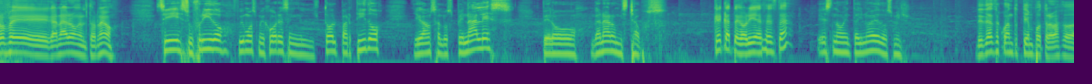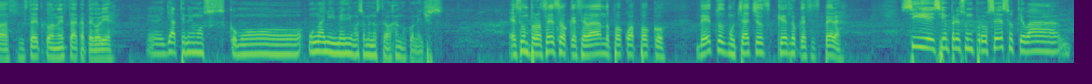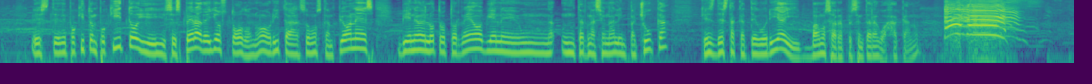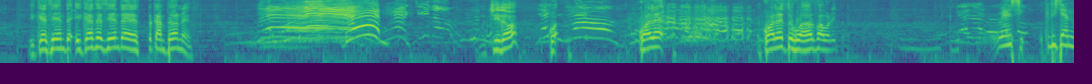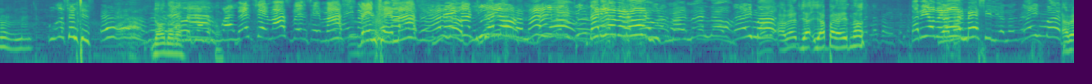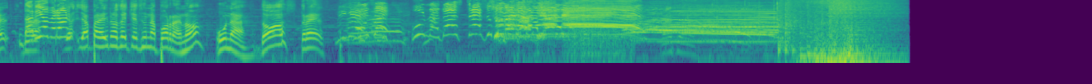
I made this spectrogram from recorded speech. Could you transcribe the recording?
Profe, ganaron el torneo. Sí, sufrido, fuimos mejores en el- todo el partido, llegamos a los penales, pero ganaron mis chavos. ¿Qué categoría es esta? Es 99-2000. ¿Desde hace cuánto tiempo trabaja usted con esta categoría? Eh, ya tenemos como un año y medio más o menos trabajando con ellos. Es un proceso que se va dando poco a poco. De estos muchachos, ¿qué es lo que se espera? Sí, siempre es un proceso que va este, de poquito en poquito y se espera de ellos todo, ¿no? Ahorita somos campeones, viene el otro torneo, viene un, un internacional en Pachuca, que es de esta categoría y vamos a representar a Oaxaca, ¿no? ¿Y qué, siente, ¿Y qué se siente de ser campeones? ¡Bien! ¡Bien! ¿Muy chido? ¿Cu- ¿Cuál es, ¿Cuál es tu jugador favorito? Messi, Cristiano Ronaldo. Hugo Sánchez. No, no, no. Vence más, vence más. Vence más. Cristiano Ronaldo. Darío Verón. Neymar. A ver, ya, ya para irnos, Darío Verón. Messi, Lionel Neymar. a ver, Darío Verón. ya, ya para irnos échese una porra, ¿no? Una, dos, tres. Mi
